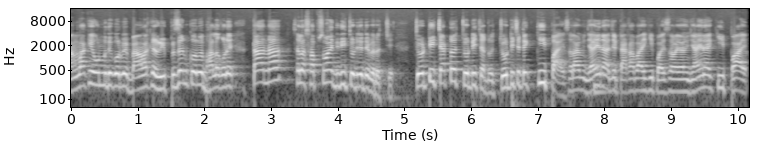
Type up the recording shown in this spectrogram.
বাংলাকে উন্নতি করবে, বাংলাকে রিপ্রেজেন্ট করবে ভালো করে, তা না, সেটা সবসময় দিদির চেটে বেরোচ্ছে। চটি চাটো চটি চাটো। চটি চেটে কি পায়? সেটা আমি জানি না যে টাকা পায়, কি পয়সা পায়, আমি জানি না কি পায়।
